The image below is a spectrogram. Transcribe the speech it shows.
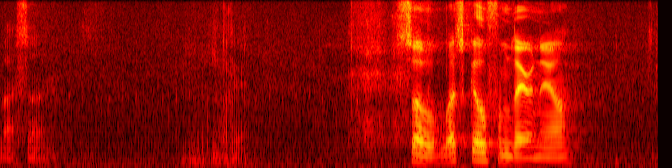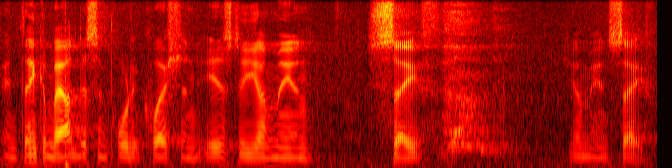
my son. Okay. So let's go from there now and think about this important question Is the young man safe? Young man safe.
